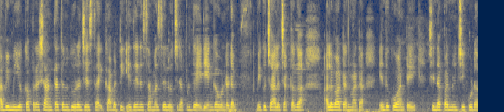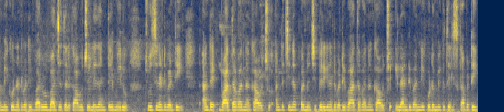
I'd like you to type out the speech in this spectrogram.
అవి మీ యొక్క ప్రశాంతతను దూరం చేస్తాయి. కాబట్టి ఏదైనా సమస్యలు వచ్చినప్పుడు ధైర్యంగా ఉండడం మీకు చాలా చక్కగా అలవాటు అనమాట ఎందుకు అంటే చిన్నప్పటి నుంచి కూడా మీకు ఉన్నటువంటి బరువు బాధ్యతలు కావచ్చు లేదంటే మీరు చూసినటువంటి అంటే వాతావరణం కావచ్చు అంటే చిన్నప్పటి నుంచి పెరిగినటువంటి వాతావరణం కావచ్చు ఇలాంటివన్నీ కూడా మీకు తెలుసు. కాబట్టి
